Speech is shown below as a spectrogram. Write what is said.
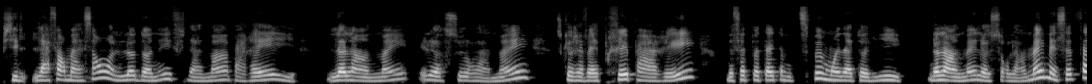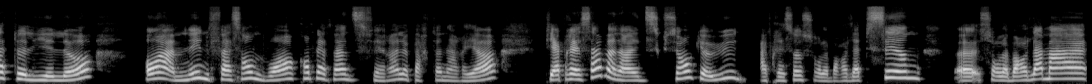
Puis la formation, on l'a donnée finalement pareil le lendemain et le surlendemain. Ce que j'avais préparé, on a fait peut-être un petit peu moins d'ateliers le lendemain, le surlendemain, mais cet atelier-là a amené une façon de voir complètement différent le partenariat. Puis après ça, ben, dans les discussions qu'il y a eu, après ça, sur le bord de la piscine, euh, sur le bord de la mer,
